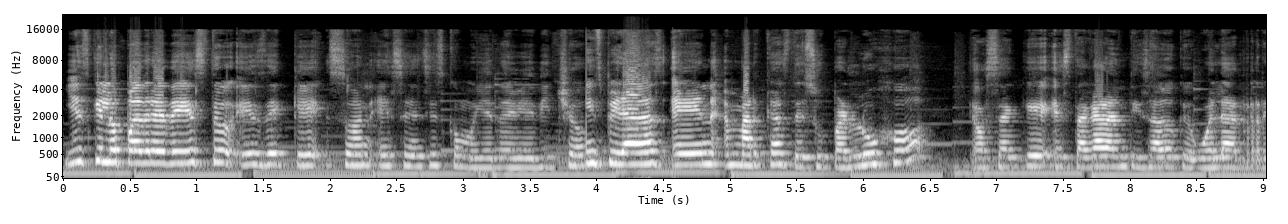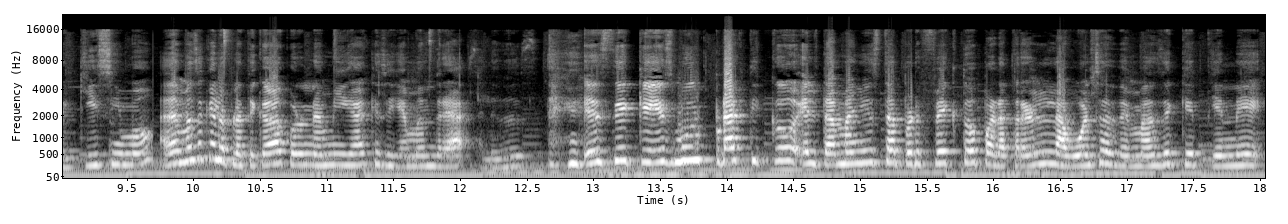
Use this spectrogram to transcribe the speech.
Y es que lo padre de esto es de que son esencias, como ya te había dicho, inspiradas en marcas de super lujo o sea que está garantizado que huela riquísimo. Además de que lo platicaba con una amiga que se llama Andrea, saludos, es de que es muy práctico, el tamaño está perfecto para traerle la bolsa, además de que tiene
